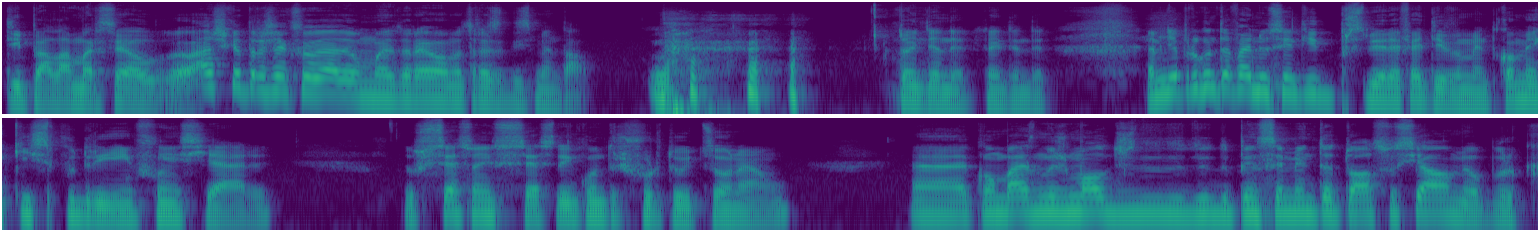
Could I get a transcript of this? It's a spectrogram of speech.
tipo, a lá Marcelo, acho que a transexualidade é uma, é uma transadice mental. Estou a entender, estou a entender. A minha pergunta vai no sentido de perceber efetivamente como é que isso poderia influenciar o sucesso ou insucesso de encontros fortuitos ou não, ah, com base nos moldes de, de- de pensamento atual social, meu, porque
